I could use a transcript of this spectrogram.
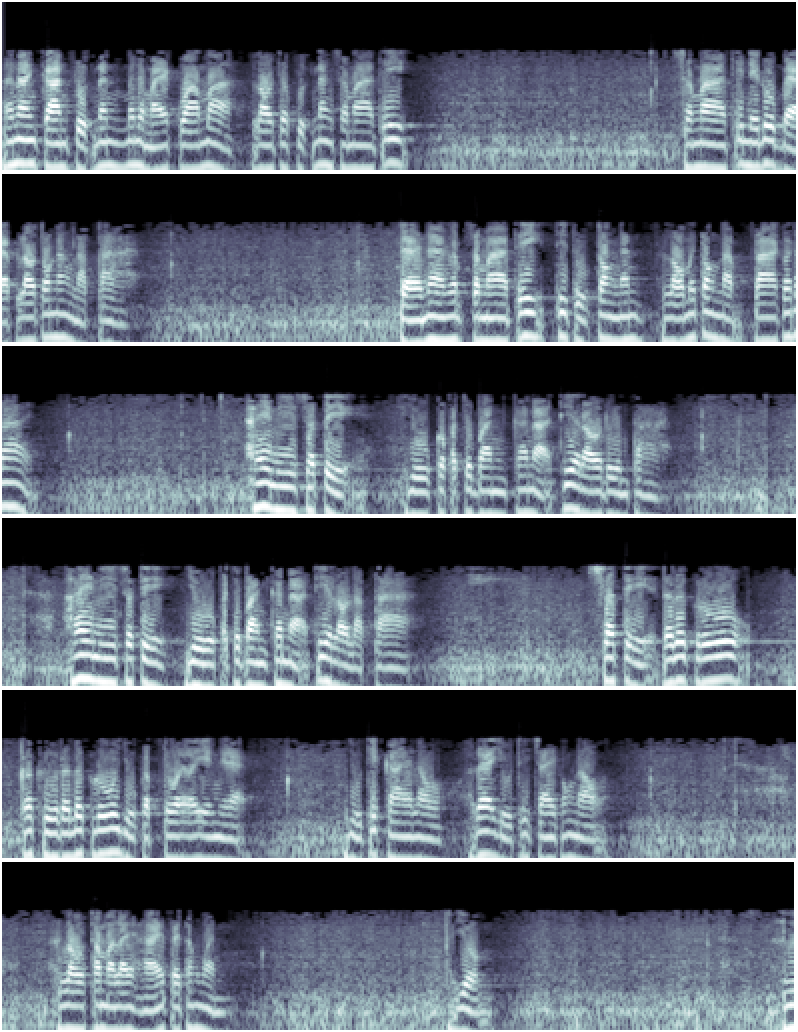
ดังนั้นการฝึกนั้นไม่ได้หมายความว่าเราจะฝึกนั่งสมาธิ สมาธิในรูปแบบเราต้องนั่งหลับตา แต่นั่งสมาธิที่ถูกต้องนั้น เราไม่ต้องหลับตาก็ได้ ให้มีสติอยู่กับปัจจุบันขณะที่เราลืมตา ให้มีสติอยู่ปัจจุบันขณะที่เราหลับตา สติระลึกรู้ก็คือระลึกรู้อยู่กับตัวเราเองนี่แหละอยู่ที่กายเรา และอยู่ที่ใจของเรา เราทำอะไรหายไปทั้งวันโยม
